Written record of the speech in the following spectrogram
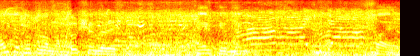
আমি তো ধরতে পারলাম খুব সুন্দর হয়েছে thank you thank you fine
